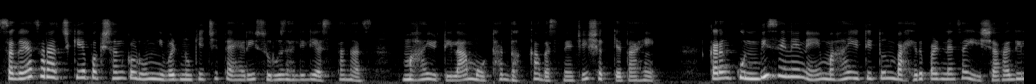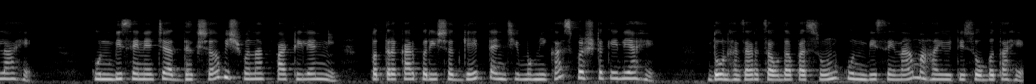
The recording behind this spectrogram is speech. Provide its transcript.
सगळ्याच राजकीय पक्षांकडून निवडणुकीची तयारी सुरू झालेली असतानाच महायुतीला मोठा धक्का बसण्याची शक्यता आहे. कारण कुणबी सेनेने महायुतीतून बाहेर पडण्याचा इशारा दिला आहे. कुणबी सेनेचे अध्यक्ष विश्वनाथ पाटील यांनी पत्रकार परिषद घेत त्यांची भूमिका स्पष्ट केली आहे. दोन हजार चौदापासून कुणबी सेना महायुतीसोबत आहे.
